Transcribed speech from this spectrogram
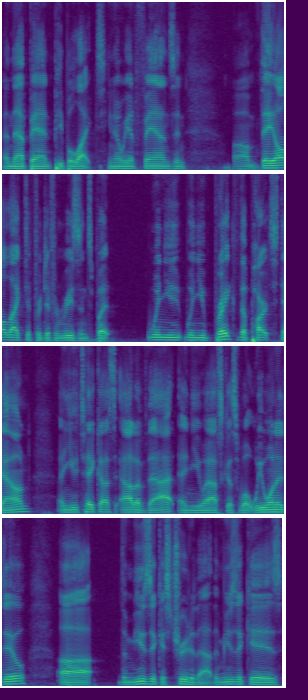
and that band people liked. You know we had fans and um, they all liked it for different reasons but when you when you break the parts down and you take us out of that and you ask us what we want to do uh, the music is true to that. The music is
